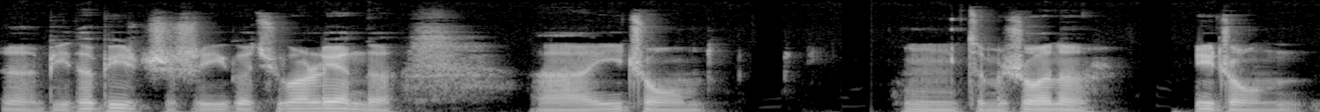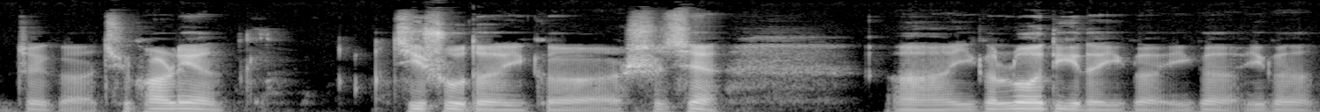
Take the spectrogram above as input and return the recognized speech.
嗯，比特币只是一个区块链的，呃，一种，嗯，怎么说呢？一种这个区块链技术的一个实现。呃，一个落地的一个一个一个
